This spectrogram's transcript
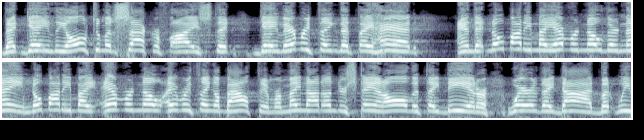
that gave the ultimate sacrifice, that gave everything that they had and that nobody may ever know their name. Nobody may ever know everything about them or may not understand all that they did or where they died. But we,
